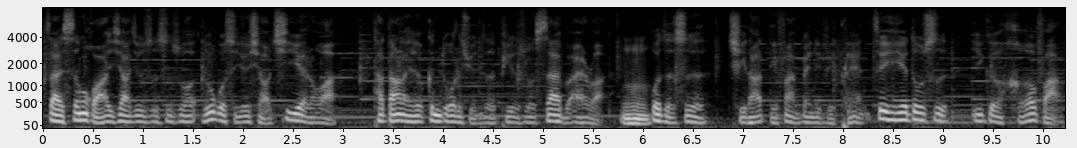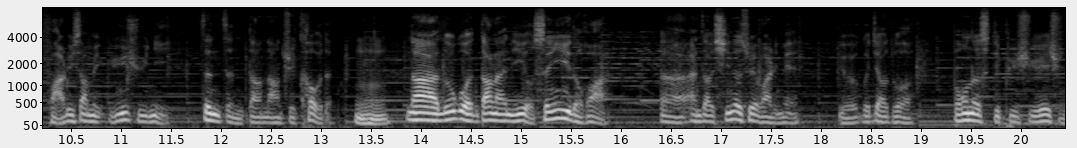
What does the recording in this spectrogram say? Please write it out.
再升华一下，就是是说，如果是有小企业的话，他当然有更多的选择，比如说 SEB IRA，嗯，或者是其他 Defined Benefit Plan，这些都是一个合法法律上面允许你。正正当当去扣的，嗯，那如果当然你有生意的话，呃，按照新的税法里面有一个叫做 bonus depreciation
